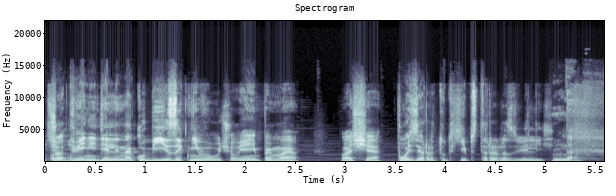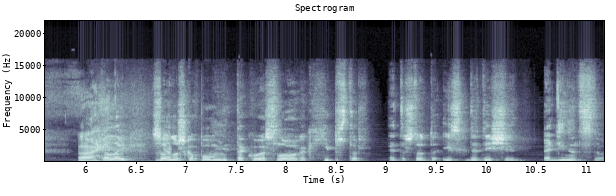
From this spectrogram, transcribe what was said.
Что, две недели на Кубе язык не выучил? Я не понимаю. Вообще, позеры тут хипстеры развелись. Да. Ай, Николай Солнышко помнит такое слово, как хипстер. Это что-то из 2011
